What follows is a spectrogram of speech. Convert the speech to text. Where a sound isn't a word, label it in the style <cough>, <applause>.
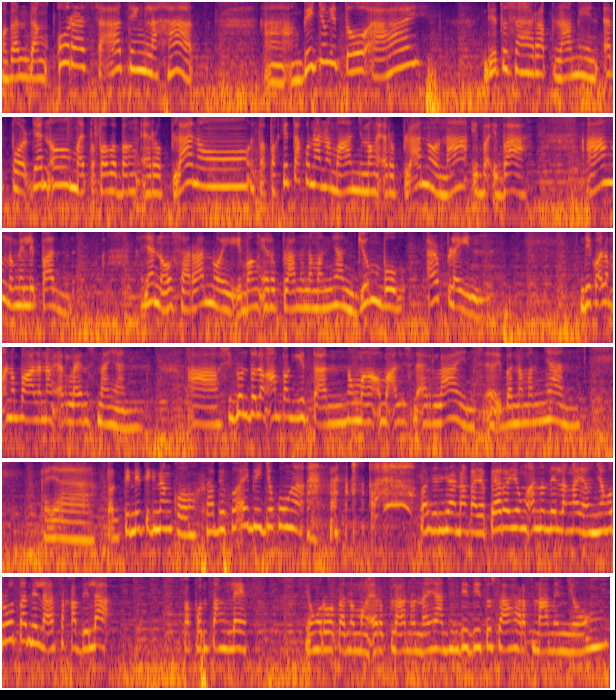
Magandang oras sa ating lahat. Ah, ang video ito ay dito sa harap namin, airport. Yan oh, may papababang eroplano. Ipapakita ko na naman yung mga eroplano na iba-iba. Ang lumilipad. Ayan oh, sa runway. Ibang eroplano naman yan. Jumbo airplane. Hindi ko alam anong pangalan ng airlines na yan. Ah, segundo lang ang pagitan ng mga umaalis na airlines. Eh, iba naman yan. Kaya, pag tinitignan ko, sabi ko, ay, video ko nga. <laughs> Pasensya na kayo. Pero yung ano nila ngayon, yung ruta nila sa kabila, papuntang left, yung ruta ng mga eroplano na yan, hindi dito sa harap namin yung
